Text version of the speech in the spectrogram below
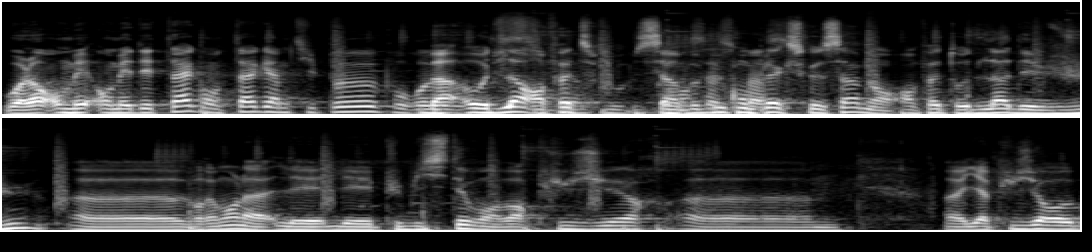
ou alors on met, on met des tags, on tag un petit peu pour. Bah, au-delà, en fait, c'est un peu plus complexe que ça, mais en fait, au-delà des vues, euh, vraiment, les, publicités vont avoir plusieurs. Euh, euh, il y a plusieurs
